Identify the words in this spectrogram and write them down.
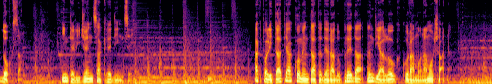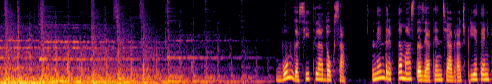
Doxa. Inteligența credinței. Actualitatea comentată de Radu Preda în dialog cu Ramona Mocean. Bun găsit la Doxa! Ne îndreptăm astăzi atenția, dragi prieteni,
